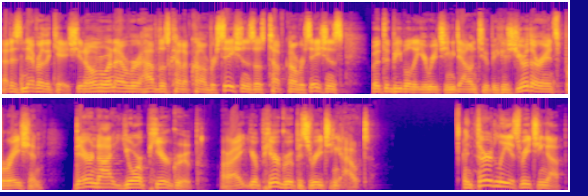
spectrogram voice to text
That is never the case. You don't ever have those kind of conversations, those tough conversations with the people that you're reaching down to because you're their inspiration. They're not your peer group. All right. Your peer group is reaching out. And thirdly, is reaching up.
